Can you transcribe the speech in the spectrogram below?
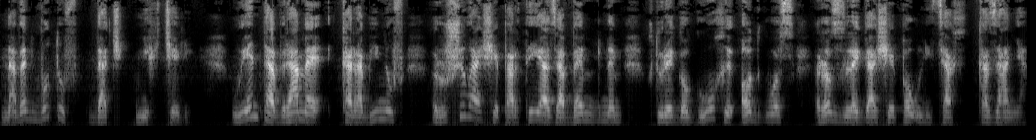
nawet butów dać nie chcieli. Ujęta w ramę karabinów ruszyła się partyja za bębnem, którego głuchy odgłos rozlega się po ulicach Kazania.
